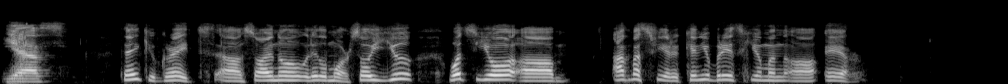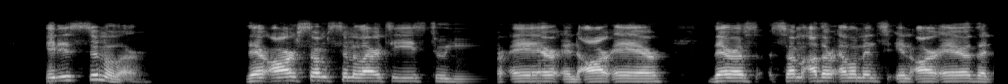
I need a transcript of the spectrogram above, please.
Yes. Thank you. Great. Uh, so I know a little more. So you, what's your um, atmosphere? Can you breathe human uh, air? It is similar. There are some similarities to your air and our air. There are some other elements in our air that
